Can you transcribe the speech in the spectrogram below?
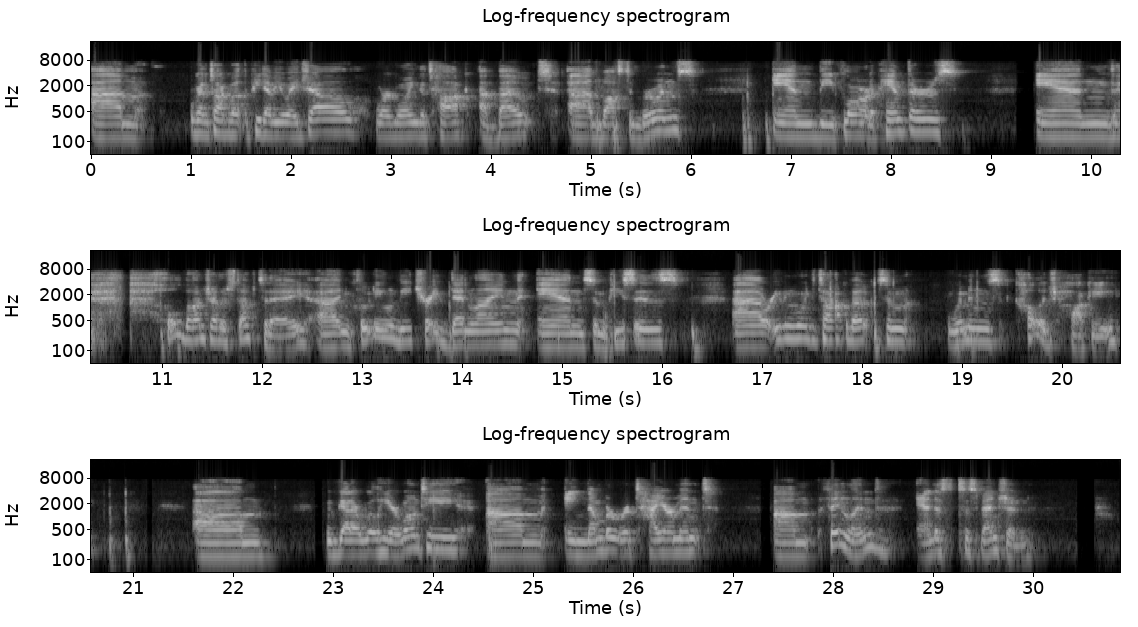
Um, we're going to talk about the PWHL. We're going to talk about uh, the Boston Bruins and the Florida Panthers and a whole bunch of other stuff today, uh, including the trade deadline and some pieces. Uh, we're even going to talk about some women's college hockey. Um, we've got our will he or won't he, um, a number retirement, um, Finland, and a suspension.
